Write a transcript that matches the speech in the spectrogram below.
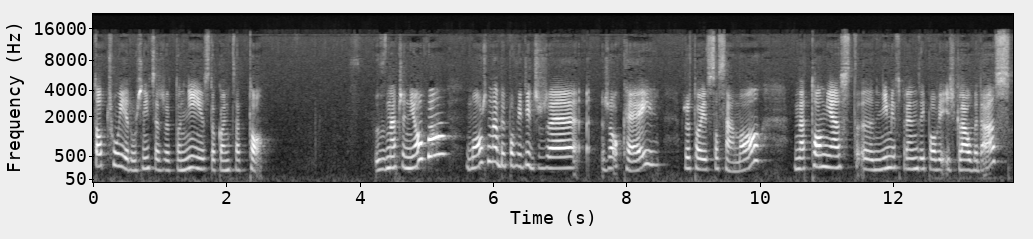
to czuje różnicę, że to nie jest do końca to. Znaczeniowo można by powiedzieć, że, że okej, okay, że to jest to samo, natomiast y, Niemiec prędzej powie ich glaube das,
